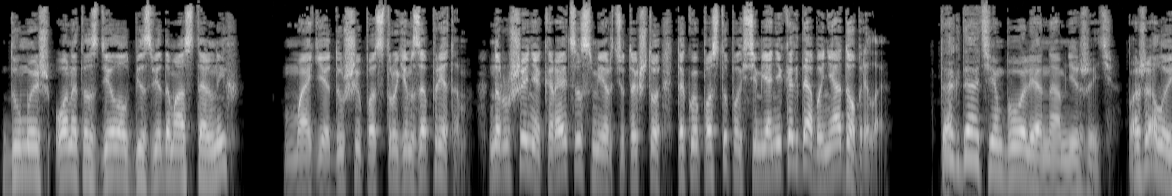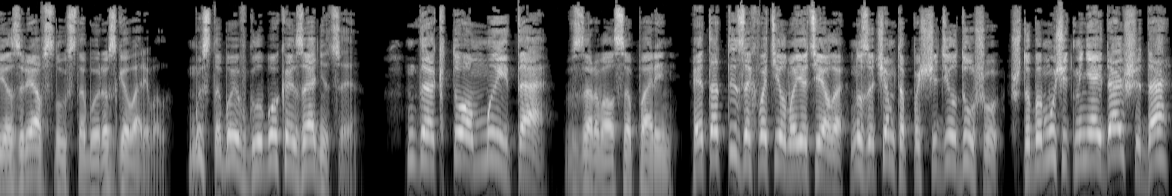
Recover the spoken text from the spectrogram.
Думаешь, он это сделал без ведома остальных? Магия души под строгим запретом. Нарушение карается смертью, так что такой поступок семья никогда бы не одобрила. Тогда тем более нам не жить. Пожалуй, я зря вслух с тобой разговаривал. Мы с тобой в глубокой заднице. Да кто мы-то? Взорвался парень. Это ты захватил мое тело, но зачем-то пощадил душу, чтобы мучить меня и дальше, да?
